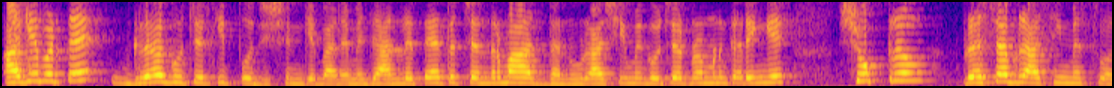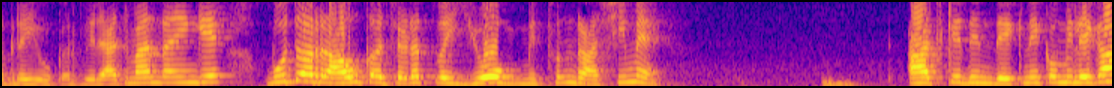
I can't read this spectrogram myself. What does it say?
आगे बढ़ते हैं, ग्रह गोचर की पोजीशन के बारे में जान लेते हैं। तो चंद्रमा आज धनु राशि में गोचर भ्रमण करेंगे। शुक्र वृषभ राशि में स्वग्रही होकर विराजमान रहेंगे। बुध और राहु का जड़त्व योग मिथुन राशि में आज के दिन देखने को मिलेगा।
